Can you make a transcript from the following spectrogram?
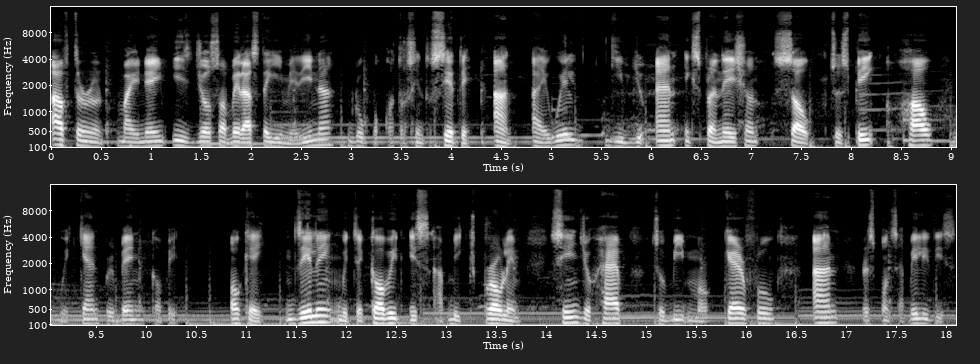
afternoon, my name is Joseph Verastegui Medina, Grupo 407, and I will give you an explanation so to speak of how we can prevent COVID. Okay, dealing with the COVID is a big problem since you have to be more careful and responsibilities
